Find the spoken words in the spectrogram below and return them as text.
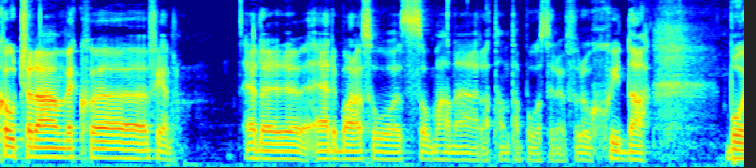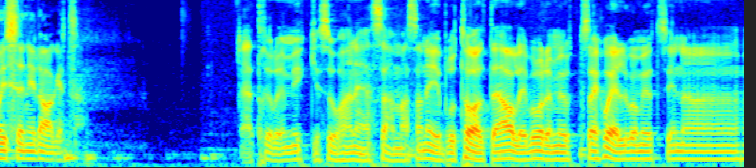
Coachade han Växjö fel? Eller är det bara så som han är, att han tar på sig det för att skydda boysen i laget? Jag tror det är mycket så han är Sam. Han är ju brutalt ärlig både mot sig själv och mot sina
